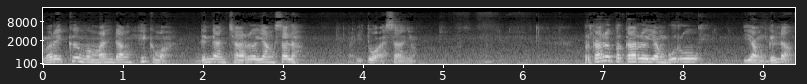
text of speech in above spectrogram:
mereka memandang hikmah dengan cara yang salah. Ha, itu asalnya perkara-perkara yang buruk, yang gelap,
